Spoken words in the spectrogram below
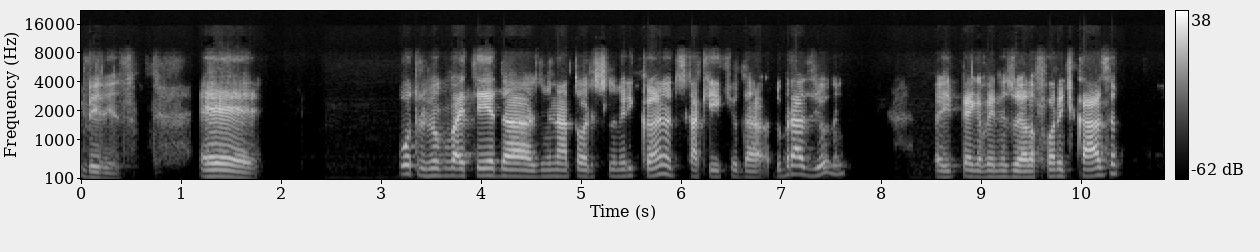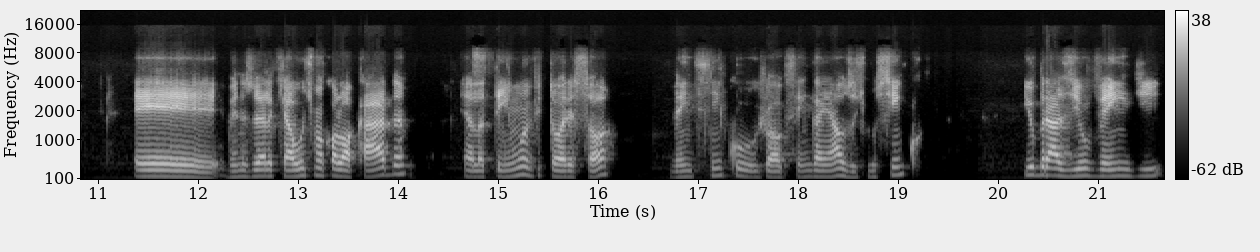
Beleza. É... Outro jogo vai ter das eliminatórias sul-americanas. Destaquei aqui o da, do Brasil, né? Aí pega a Venezuela fora de casa. É, Venezuela, que é a última colocada, ela tem uma vitória só, vem de cinco jogos sem ganhar, os últimos cinco. E o Brasil vem de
